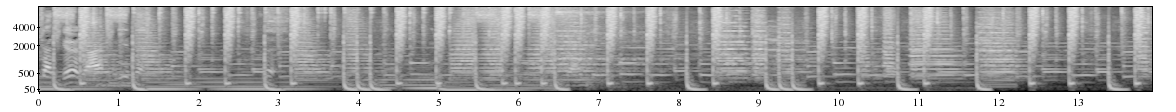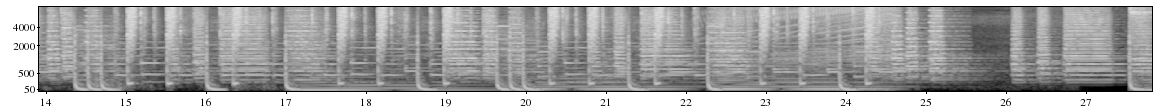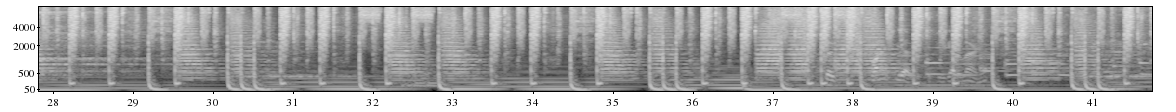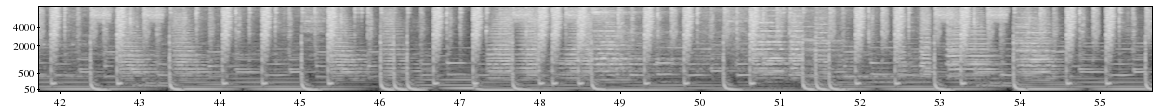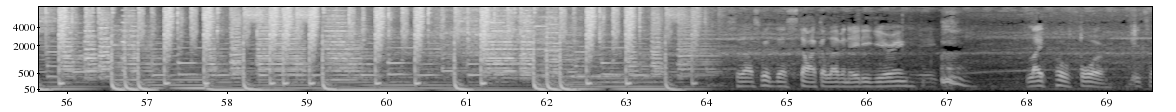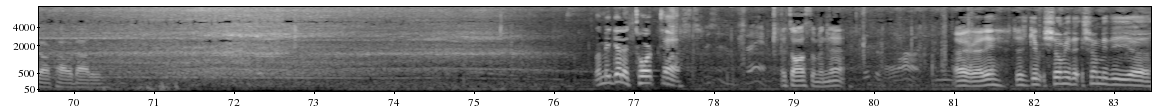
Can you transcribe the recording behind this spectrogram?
That's good, right? With the stock 1180 gearing. LifePro 4 HR power battery. Let me get a torque test. This is insane. It's awesome, isn't it? This is a lot. I mean, All right, ready? Just give, show me the, show me the, uh,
